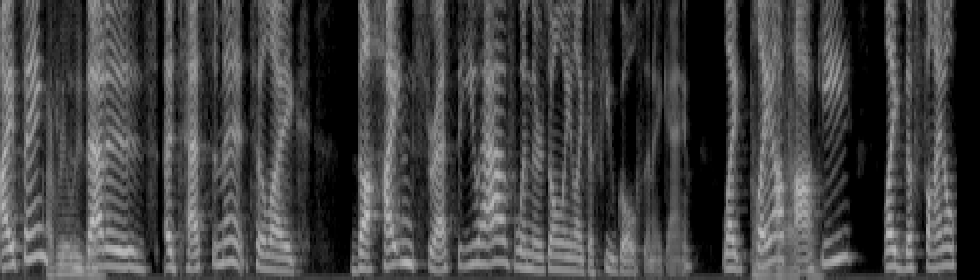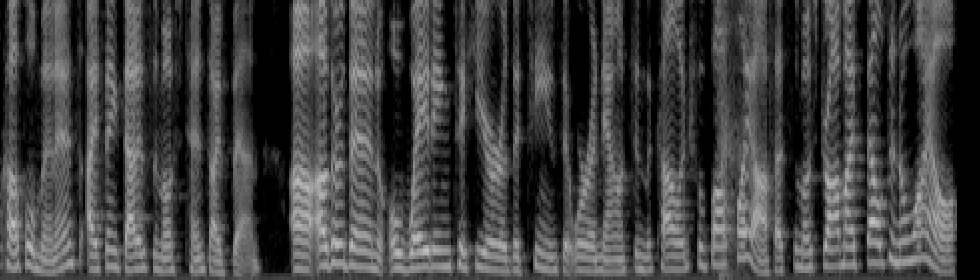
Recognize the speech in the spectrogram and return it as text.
I think I really that do. is a testament to like the heightened stress that you have when there's only like a few goals in a game. Like playoff exactly. hockey, like the final couple minutes, I think that is the most tense I've been uh, other than waiting to hear the teams that were announced in the college football playoff. That's the most drama I've felt in a while.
